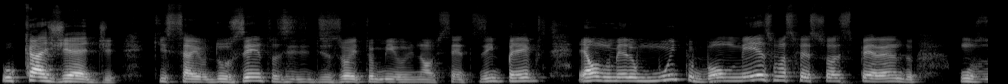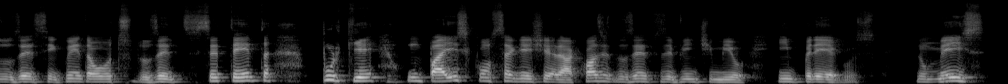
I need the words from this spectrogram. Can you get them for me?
o CAGED, que saiu 218.900 empregos, é um número muito bom, mesmo as pessoas esperando uns 250, outros 270, porque um país que consegue gerar quase 220 mil empregos no mês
